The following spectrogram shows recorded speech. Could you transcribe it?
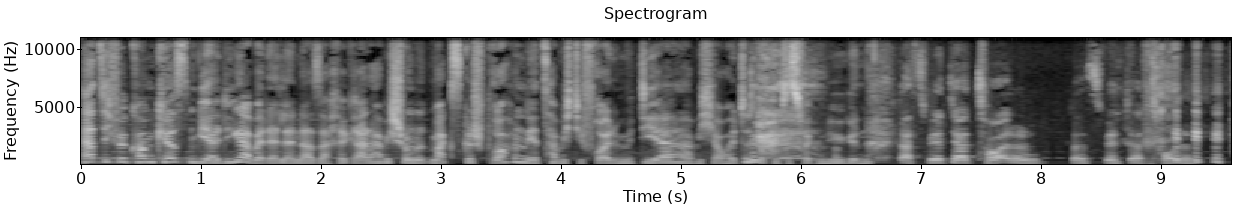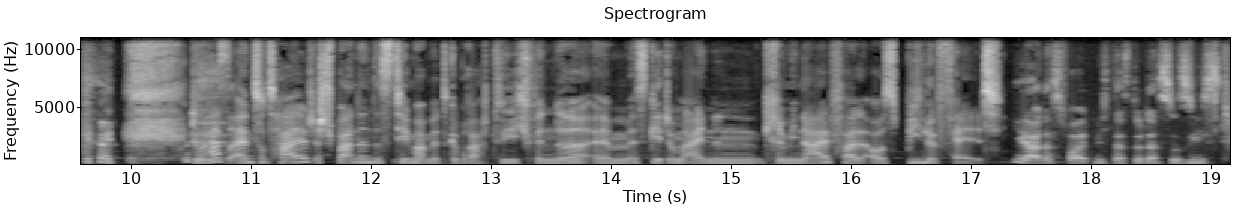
Herzlich willkommen, Kirsten Bialdiga bei der Ländersache. Gerade habe ich schon mit Max gesprochen, jetzt habe ich die Freude mit dir, habe ich ja heute doppeltes Vergnügen. Das wird ja toll. Das wird ja toll. du hast ein total spannendes Thema mitgebracht, wie ich finde. Ähm, es geht um einen Kriminalfall aus Bielefeld. Ja, das freut mich, dass du das so siehst.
